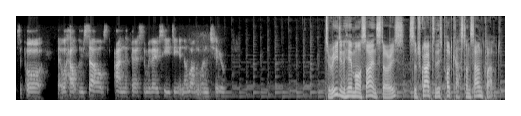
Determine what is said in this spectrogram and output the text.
support that will help themselves and the person with OCD in the long run too. To read and hear more science stories, subscribe to this podcast on SoundCloud.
